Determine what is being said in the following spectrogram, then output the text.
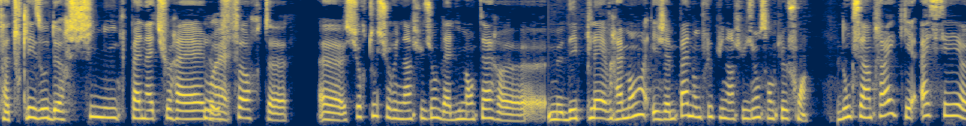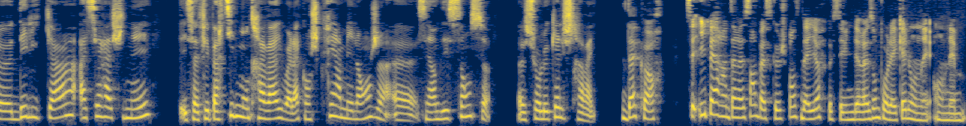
enfin toutes les odeurs chimiques, pas naturelles, fortes. Euh, surtout sur une infusion d'alimentaire, euh, me déplaît vraiment et j'aime pas non plus qu'une infusion sente le foin. Donc c'est un travail qui est assez euh, délicat, assez raffiné et ça fait partie de mon travail. Voilà, quand je crée un mélange, c'est un des sens sur lequel je travaille. D'accord. C'est hyper intéressant parce que je pense d'ailleurs que c'est une des raisons pour lesquelles on, est, on aime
